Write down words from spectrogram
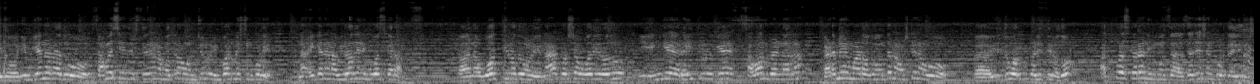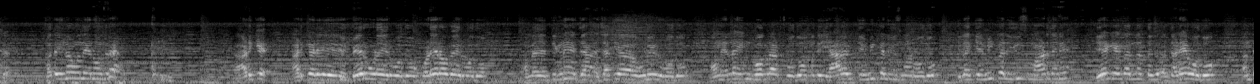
ಇದು ನಿಮ್ಗೆ ಏನಾದ್ರು ಅದು ಸಮಸ್ಯೆ ಎದುರಿಸ್ತೀರಾ ನಮ್ಮ ಹತ್ರ ಒಂಚೂರು ಇನ್ಫಾರ್ಮೇಶನ್ ಕೊಡಿ. ನಾ ಯಾಕಂದ್ರೆ ನಾವು ಇರೋದೇ ನಿಮಗೋಸ್ಕರ. ನಾವು ಓದ್ತಿರೋದು ನಾಲ್ಕು ವರ್ಷ ಓದಿರೋದು ಹೆಂಗೆ ರೈತರಿಗೆ ಸವಾಲುಗಳನ್ನೆಲ್ಲ ಕಡಿಮೆ ಮಾಡೋದು ಅಂತ ನಾವು ಅಷ್ಟೇ ನಾವು ಇದುವರೆಗೂ ಕಳಿತಿರೋದು. ಅದಕ್ಕೋಸ್ಕರ ನಿಮ್ಗೆ ಸಜೆಷನ್ ಕೊಡ್ತಾ ಇದ್ದೀನಿ ಅಷ್ಟೇ. ಮತ್ತೆ ಇನ್ನೂ ಏನು ಅಂದ್ರೆ, ಅಡಿಕೆ ಅಡಿಕೆ ಬೇರು ಹುಳ ಇರ್ಬೋದು ಕೊಳೆ ರೋಗ ಇರ್ಬೋದು ಆಮೇಲೆ ತಿಗಣೆ ಜಾತಿಯ ಹುಳು ಇರ್ಬೋದು, ಅವನ್ನೆಲ್ಲ ಹೆಂಗ್ ಹೋಗ್ಲಾಡ್ಬೋದು ಮತ್ತೆ ಯಾವ್ಯಾವ ಕೆಮಿಕಲ್ ಯೂಸ್ ಮಾಡ್ಬೋದು, ಇಲ್ಲ ಕೆಮಿಕಲ್ ಯೂಸ್ ಮಾಡ್ದೇನೆ ಹೇಗೆ ಹೇಗೆ ಅದನ್ನ ತಡೆಯಬಹುದು ಅಂತ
